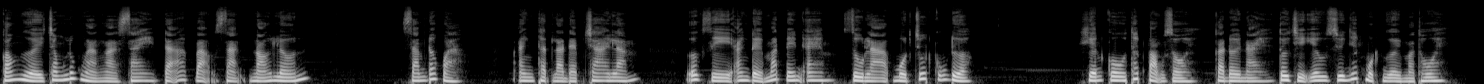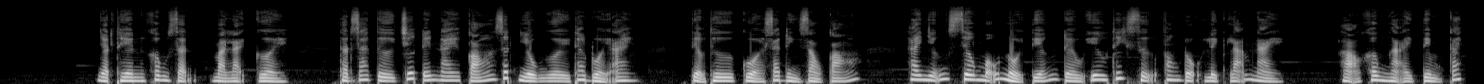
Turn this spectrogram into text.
Có người trong lúc ngà ngà say đã bạo dạn nói lớn. Giám đốc à, anh thật là đẹp trai lắm. Ước gì anh để mắt đến em dù là một chút cũng được. Khiến cô thất vọng rồi, cả đời này tôi chỉ yêu duy nhất một người mà thôi. Nhật Thiên không giận mà lại cười. Thật ra từ trước đến nay có rất nhiều người theo đuổi anh. Tiểu thư của gia đình giàu có hay những siêu mẫu nổi tiếng đều yêu thích sự phong độ lịch lãm này. Họ không ngại tìm cách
